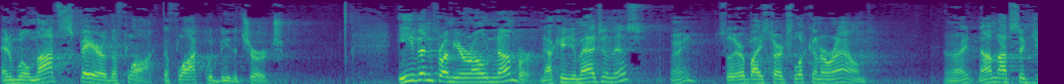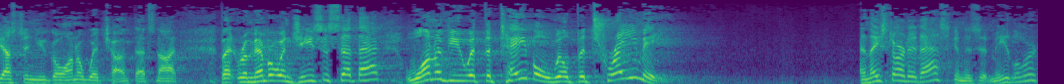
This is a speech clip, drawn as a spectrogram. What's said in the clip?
and will not spare the flock. The flock would be the church. Even from your own number. Now can you imagine this? Right? So everybody starts looking around. All right. Now I'm not suggesting you go on a witch hunt. That's not. But remember when Jesus said that? One of you at the table will betray me. And they started asking, is it me, Lord?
